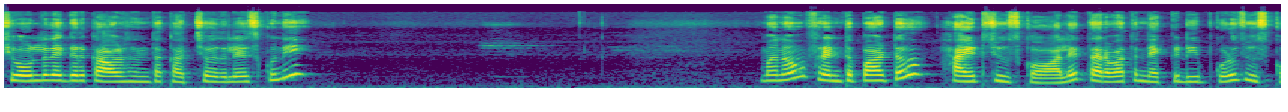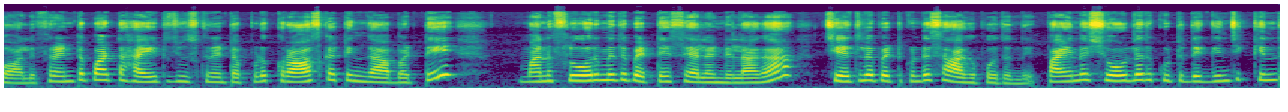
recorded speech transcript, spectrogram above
షోల్డర్ దగ్గర కావాల్సినంత ఖర్చు వదిలేసుకుని మనం ఫ్రంట్ పార్ట్ హైట్ చూసుకోవాలి తర్వాత నెక్ డీప్ కూడా చూసుకోవాలి. ఫ్రంట్ పార్ట్ హైట్ చూసుకునేటప్పుడు క్రాస్ కటింగ్ కాబట్టి మన ఫ్లోర్ మీద పెట్టేసేయాలండి ఇలాగా. చేతిలో పెట్టుకుంటే సాగిపోతుంది. పైన షోల్డర్ కుట్టు తగ్గించి కింద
